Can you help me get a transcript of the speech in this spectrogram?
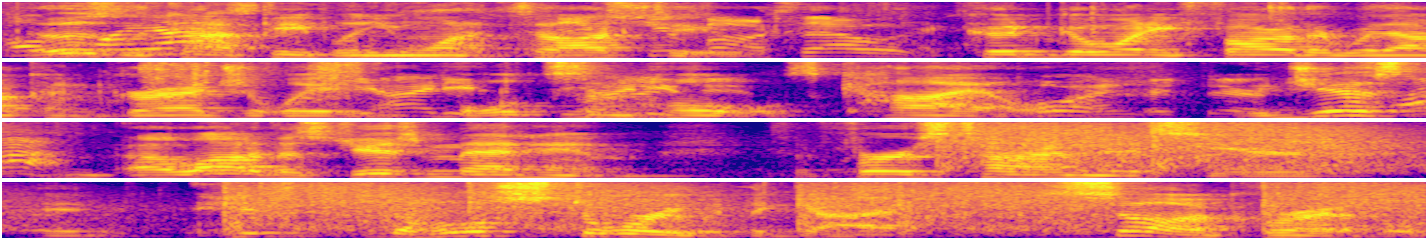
Those are the kind of people you want to talk to. I couldn't go any farther without congratulating Bolts and Holes, Kyle. We just, a lot of us just met him for the first time this year, and his, the whole story with the guy, so incredible.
